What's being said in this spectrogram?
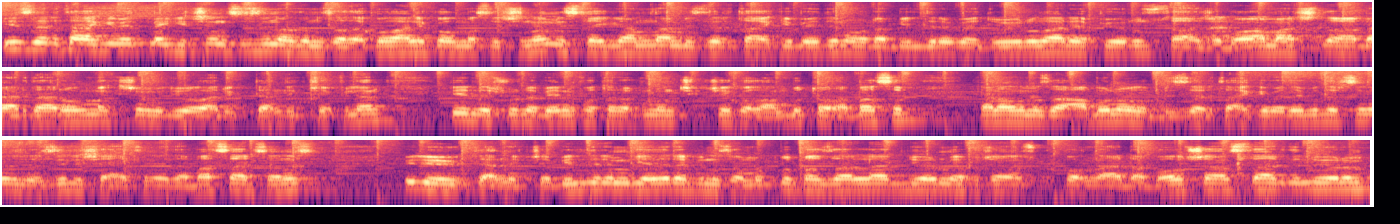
Bizleri takip etmek için sizin adınıza da kolaylık olması için hem Instagram'dan bizleri takip edin. Orada bildiri ve duyurular yapıyoruz. Sadece bu amaçla haberdar olmak için videolar yüklendikçe filan. Bir de şurada benim fotoğrafımın çıkacak olan butona basıp kanalımıza abone olup bizleri takip edebilirsiniz ve zil işaretine de basarsanız video yüklendikçe bildirim gelir. Hepinize mutlu pazarlar diliyorum. Yapacağınız kuponlarda bol şanslar diliyorum.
